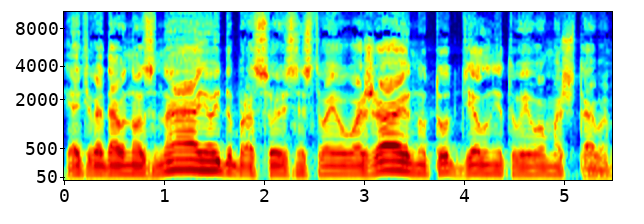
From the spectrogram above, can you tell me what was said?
я тебя давно знаю и добросовестность твою уважаю, но тут дело не твоего масштаба.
